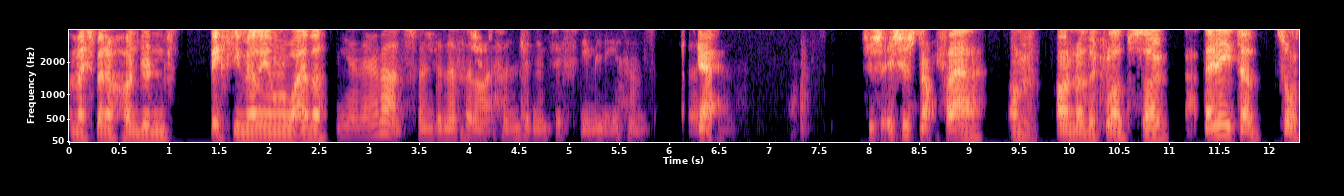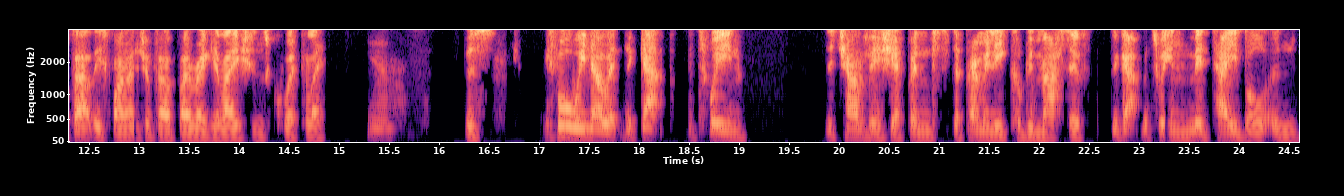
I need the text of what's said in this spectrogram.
and they spent 150 million or whatever. Yeah, they're about to spend another like 150 million on Yeah. It's just it's just not fair on on other clubs. So they need to sort out these financial fair play regulations quickly. Yeah. Because before we know it, the gap between the Championship and the Premier League could be massive. The gap between mid-table and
